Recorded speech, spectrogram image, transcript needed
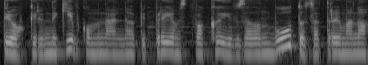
Трьох керівників комунального підприємства «Київзеленбуд» затримано.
